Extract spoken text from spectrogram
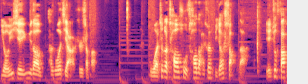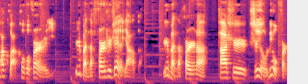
有一些遇到他给我讲是什么，我这个超速超的还算比较少的，也就罚罚款扣扣分而已。日本的分是这个样子，日本的分呢，它是只有六分，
